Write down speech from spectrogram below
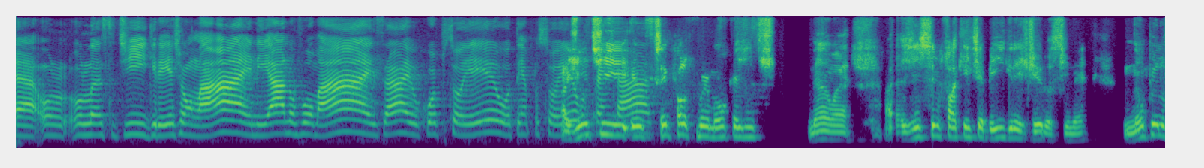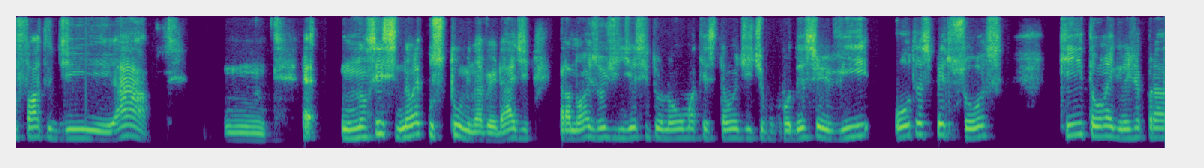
é, o, o, lance de igreja online, ah, não vou mais, ah, o corpo sou eu, o tempo sou eu. A gente, eu sempre falo com meu irmão que a gente, não, é, a gente sempre fala que a gente é bem igrejeiro, assim, né? Não pelo fato de, ah, hum, é, não sei se não é costume, na verdade, para nós hoje em dia se tornou uma questão de tipo poder servir outras pessoas que estão na igreja para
